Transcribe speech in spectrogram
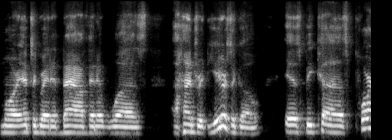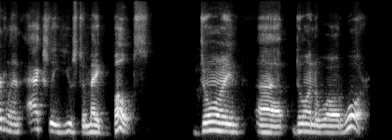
more integrated now than it was a hundred years ago is because Portland actually used to make boats during uh, during the World War,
